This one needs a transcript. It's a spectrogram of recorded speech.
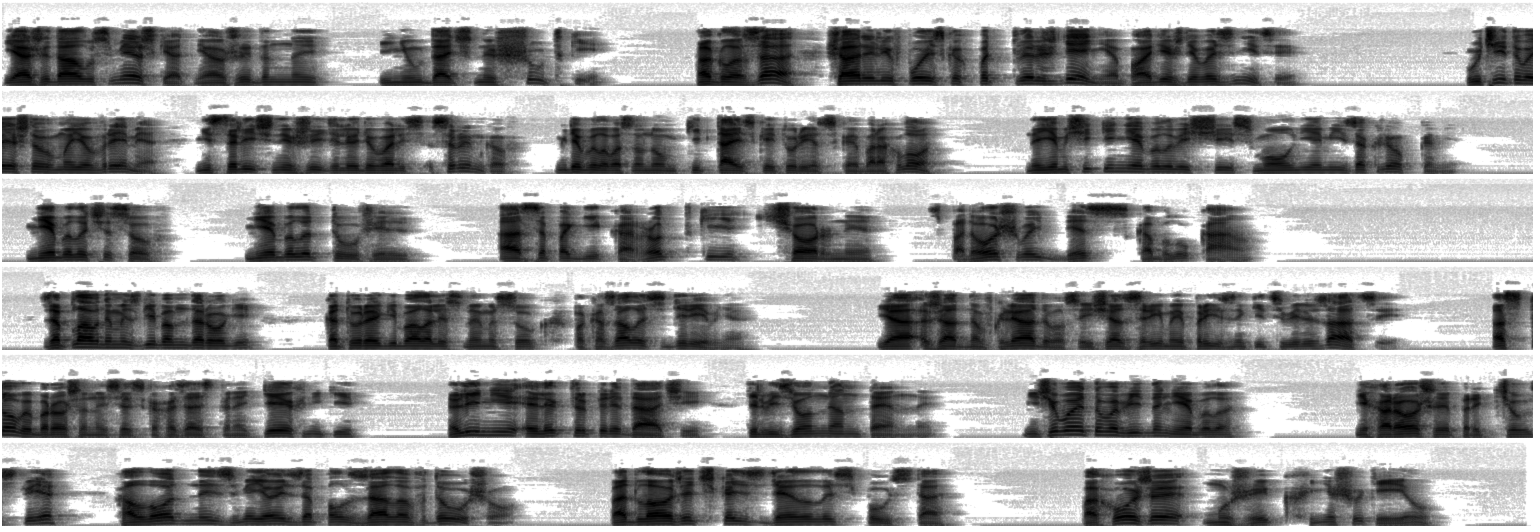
я ожидал усмешки от неожиданной и неудачной шутки, а глаза шарили в поисках подтверждения по одежде возницы. Учитывая, что в мое время не столичные жители одевались с рынков, где было в основном китайское и турецкое барахло, на ямщике не было вещей с молниями и заклепками, не было часов, не было туфель, а сапоги короткие, черные, с подошвой без каблука. За плавным изгибом дороги, которая огибала лесной мысок, показалась деревня. Я жадно вглядывался, ища зримые признаки цивилизации, остовы брошенной сельскохозяйственной техники, линии электропередачи, телевизионные антенны. Ничего этого видно не было. Нехорошее предчувствие холодной змеей заползало в душу. Под ложечкой сделалось пусто. Похоже, мужик не шутил.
